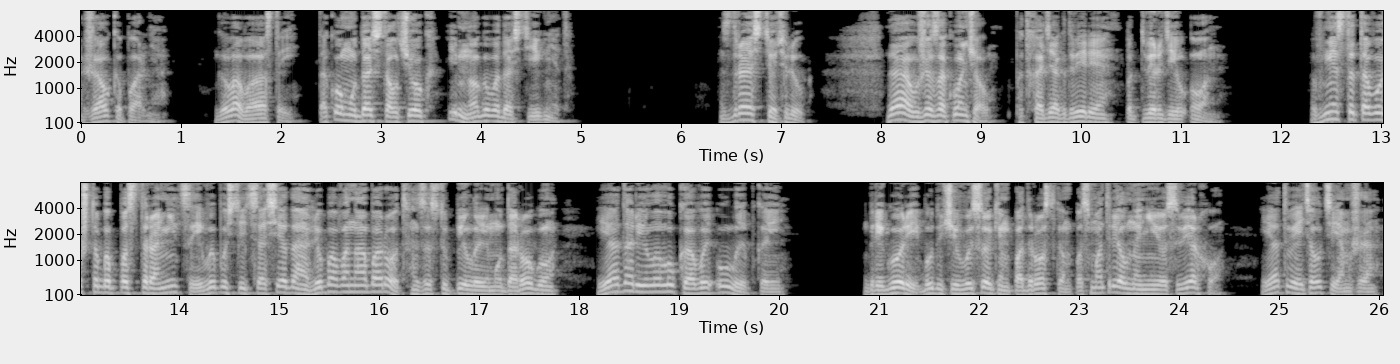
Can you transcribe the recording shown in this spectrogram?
Жалко парня. Головастый. Такому дать толчок и многого достигнет. «Здрасте, тетя Люб». «Да, уже закончил», — подходя к двери, подтвердил он. Вместо того, чтобы посторониться и выпустить соседа, Любава, наоборот, заступила ему дорогу и одарила лукавой улыбкой. Григорий, будучи высоким подростком, посмотрел на нее сверху и ответил тем же.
